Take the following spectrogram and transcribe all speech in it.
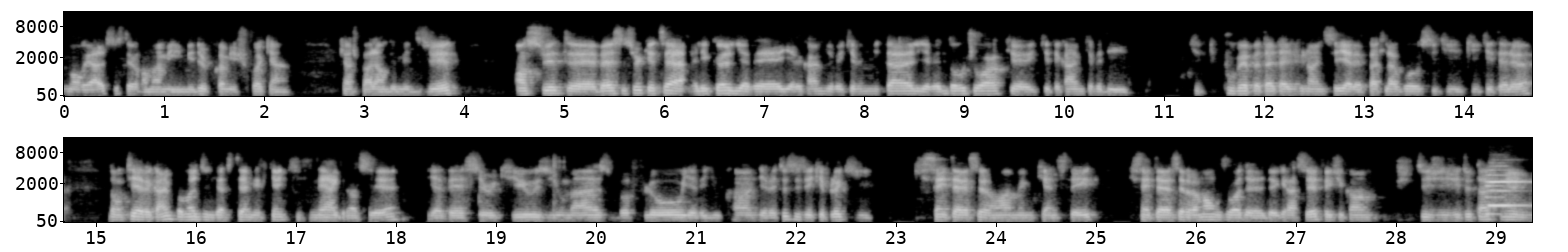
et Montréal. Ça, c'était vraiment mes, mes, deux premiers choix quand, quand je parlais en 2018. Ensuite, euh, ben, c'est sûr que à, à l'école, il y avait, il y avait quand même il y avait Kevin Mittal, il y avait d'autres joueurs qui étaient quand même qui avaient des qui pouvaient peut-être aller jouer dans Il y avait Pat Lavoie aussi qui, était là. Donc, il y avait quand même pas mal d'universités américaines qui venaient à Grasset. Il y avait Syracuse, UMass, Buffalo, il y avait UConn. Il y avait toutes ces équipes-là qui, s'intéressaient vraiment, même Kent State, qui s'intéressaient vraiment aux joueurs de, Grasset. Fait que j'ai quand j'ai tout le temps tenu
